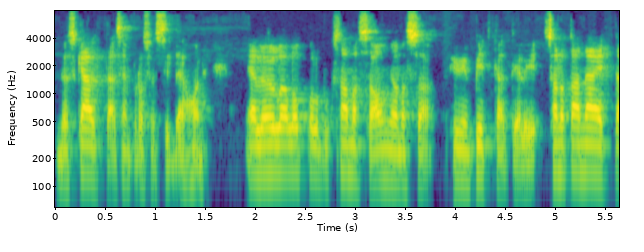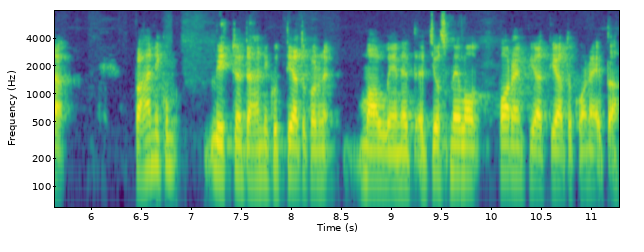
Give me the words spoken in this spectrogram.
myös käyttää sen prosessitehon. Eli ollaan loppujen lopuksi samassa ongelmassa hyvin pitkälti. Eli sanotaan näin, että vähän niin kuin liittyen tähän niin kuin tietokonemalliin, että, että jos meillä on parempia tietokoneita,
